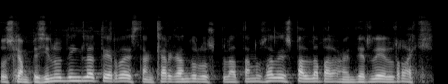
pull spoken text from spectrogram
Los campesinos de Inglaterra están cargando los plátanos a la espalda para venderle el raque.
